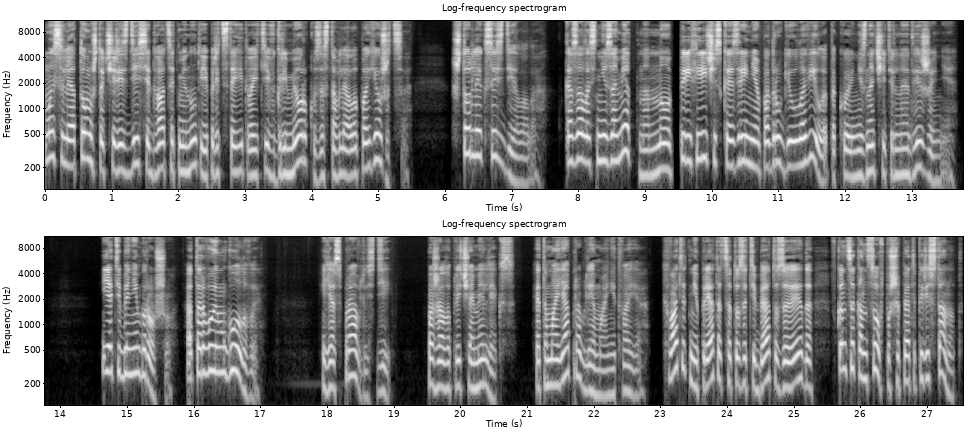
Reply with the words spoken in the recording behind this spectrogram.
Мысль о том, что через 10-20 минут ей предстоит войти в гримерку, заставляла поежиться. Что Лекси сделала? Казалось незаметно, но периферическое зрение подруги уловило такое незначительное движение. «Я тебя не брошу, оторву им головы». «Я справлюсь, Ди», — пожала плечами Лекс. «Это моя проблема, а не твоя. Хватит мне прятаться то за тебя, то за Эда. В конце концов, пошипят и перестанут.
